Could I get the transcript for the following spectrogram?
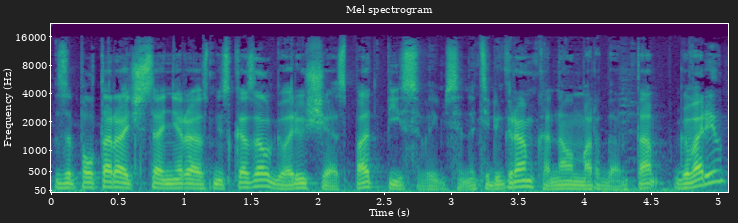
за полтора часа ни разу не сказал, говорю сейчас. Подписываемся на телеграм-канал Мордан. Там говорил?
